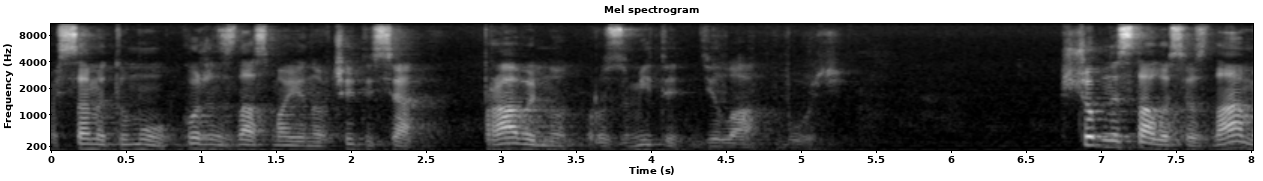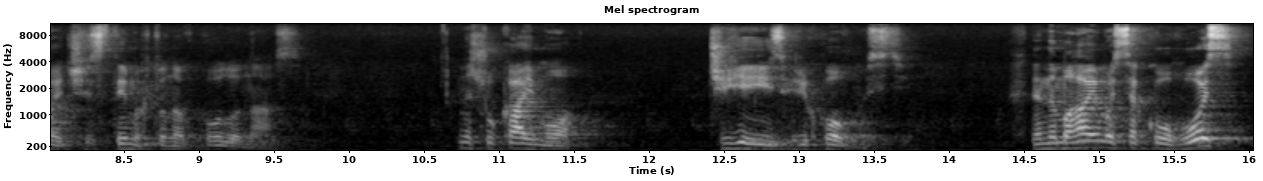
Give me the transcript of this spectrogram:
Ось саме тому кожен з нас має навчитися правильно розуміти діла Божі. Що б не сталося з нами чи з тими, хто навколо нас, не шукаймо чиєїсь гріховності, не намагаємося когось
